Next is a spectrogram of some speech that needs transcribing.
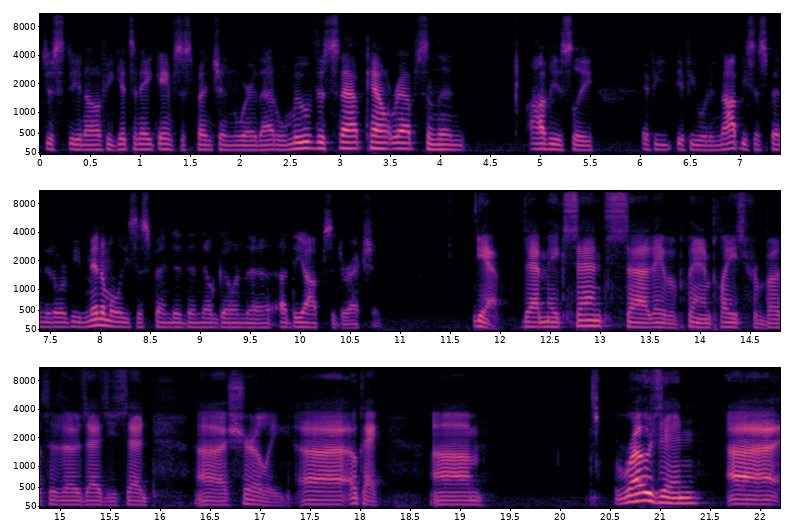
Just you know, if he gets an eight game suspension, where that will move the snap count reps, and then obviously, if he if he were to not be suspended or be minimally suspended, then they'll go in the uh, the opposite direction. Yeah, that makes sense. Uh, they have a plan in place for both of those, as you said, uh, surely. Uh, okay. Um, Rosen uh,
